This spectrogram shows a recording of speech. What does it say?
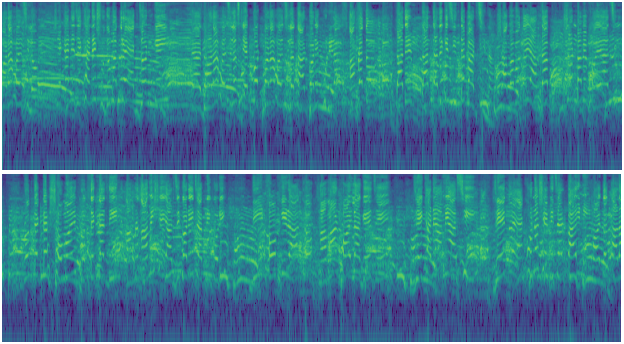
করা হয়েছিল সেখানে যেখানে শুধুমাত্র একজনকেই আহ, ধরা হয়েছিল স্টেপ কোট করা হয়েছিল তারপরে খুনিরা আমরা তো তাদের তা- তাদেরকে চিনতে পারছি না স্বভাবতই আমরা ভীষণভাবে ভয়ে আছি প্রত্যেকটা সময় প্রত্যেকটা দিন আমরা আমি সেই আর্জি করেই চাকরি করি দিন হোক কি রাত হোক আমার ভয় লাগে যে যেখানে আমি আছি যেহেতু এখনও সে বিচার পাইনি হয়তো তারা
